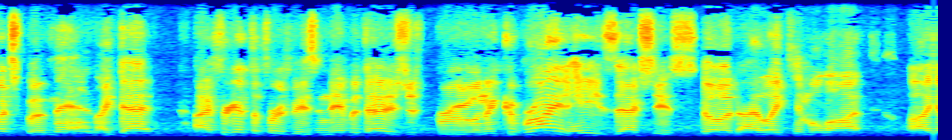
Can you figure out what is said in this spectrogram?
much, but man, like that. I forget the first baseman name, but that is just brutal. And then Ke'Bryan Hayes is actually a stud. I like him a lot. Uh,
